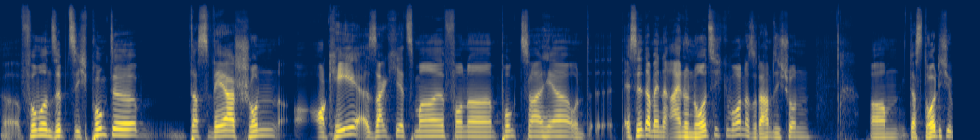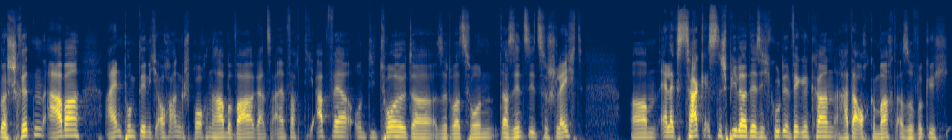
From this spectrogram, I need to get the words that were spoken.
äh, 75 Punkte, das wäre schon okay, sage ich jetzt mal von der Punktzahl her. Und äh, es sind am Ende 91 geworden, also da haben sie schon ähm, das deutlich überschritten. Aber ein Punkt, den ich auch angesprochen habe, war ganz einfach die Abwehr und die Torhüter-Situation. Da sind sie zu schlecht. Ähm, Alex Tuck ist ein Spieler, der sich gut entwickeln kann, hat er auch gemacht, also wirklich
